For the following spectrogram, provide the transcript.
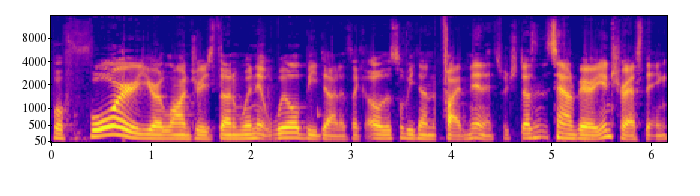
before your laundry is done when it will be done. It's like, oh, this will be done in five minutes, which doesn't sound very interesting.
